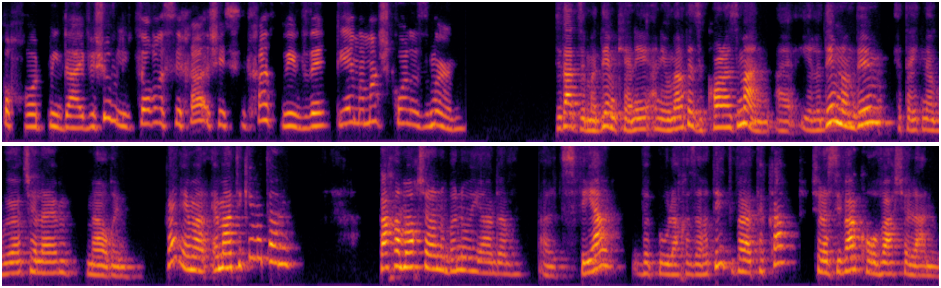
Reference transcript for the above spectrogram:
פחות מדי, ושוב, ליצור לשיחה, ששיחה סביב זה תהיה ממש כל הזמן. את יודעת, זה מדהים, כי אני, אני אומרת את זה כל הזמן. ילדים לומדים את ההתנהגויות שלהם מההורים. כן, הם, הם מעתיקים אותנו. ככה המוח שלנו בנוי אגב, על צפייה ופעולה חזרתית והעתקה של הסביבה הקרובה שלנו.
